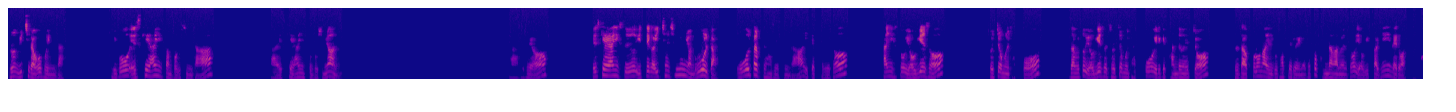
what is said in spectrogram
그런 위치라고 보입니다. 그리고 SK 하이닉스 한번 보겠습니다. 자, SK 하이닉스 보시면 보세요. SK 하이닉스 이때가 2016년 5월달 5월달부터 상승했습니다. 이때부터 그래서 하이닉스도 여기에서 저점을 잡고 그 다음에 또 여기에서 저점을 잡고 이렇게 반등을 했죠. 그러다 코로나19 사태로 인해서 또 급락하면서 여기까지 내려왔습니다.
